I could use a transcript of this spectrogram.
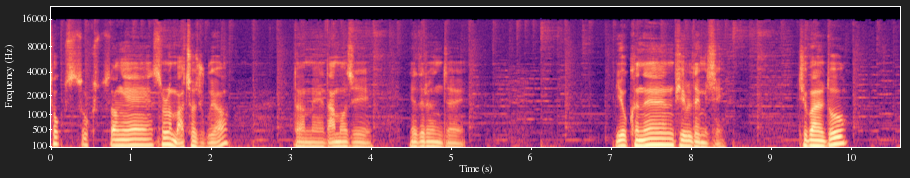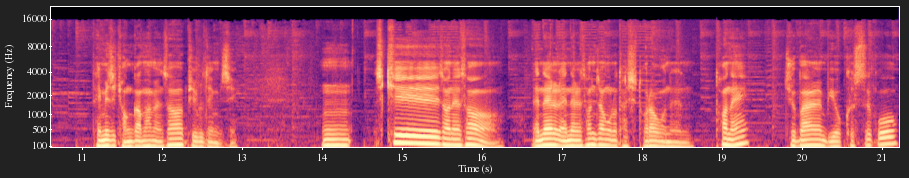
속, 속성에 슬로 맞춰주고요. 그 다음에 나머지 얘들은 이제 미오크는 비율 데미지 듀발도 데미지 경감하면서 비율 데미지 음 스킬전에서 NL NL 선정으로 다시 돌아오는 턴에 듀발 미오크 쓰고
